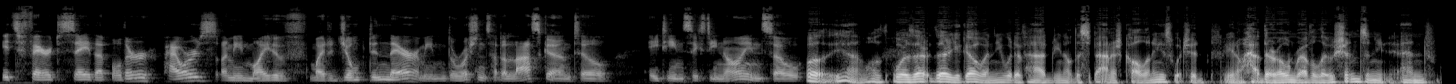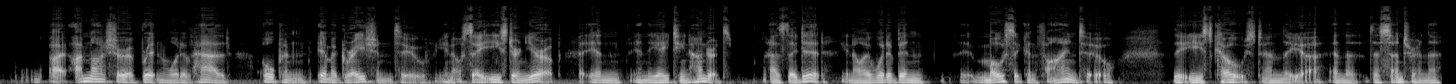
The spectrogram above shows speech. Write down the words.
it's fair to say that other powers, I mean, might have might have jumped in there? I mean, the Russians had Alaska until 1869, so Well, yeah. Well, well, there, there you go. And you would have had, you know, the Spanish colonies, which had, you know, had their own revolutions, and and I, I'm not sure if Britain would have had open immigration to, you know, say Eastern Europe in in the 1800s as they did. You know, it would have been mostly confined to the East Coast and the uh, and the, the center and the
